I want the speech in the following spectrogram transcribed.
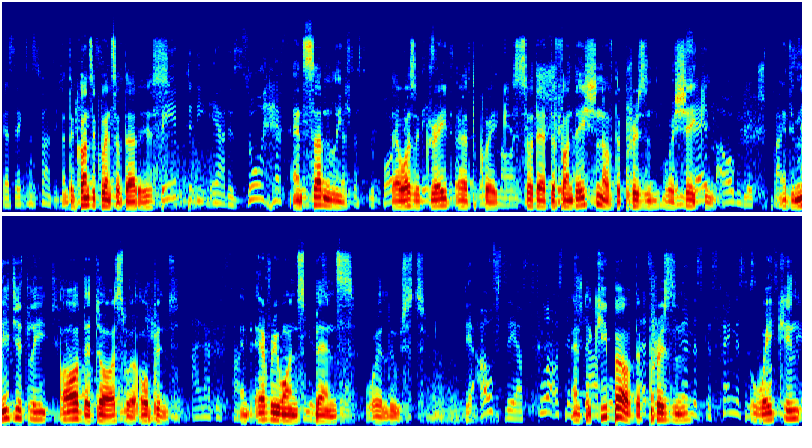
Vers 26. And the consequence of that is Plötzlich bebte die Erde so heftig, And suddenly dass das Gebäude there was a great earthquake, so that the foundation of the prison were shaken, selben Augenblick sprangen and immediately all the doors were opened, and everyone's bands were loosed. Der Aufseher fuhr aus dem And the keeper of the und als die prison, Türen des Gefängnisses offen Waking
